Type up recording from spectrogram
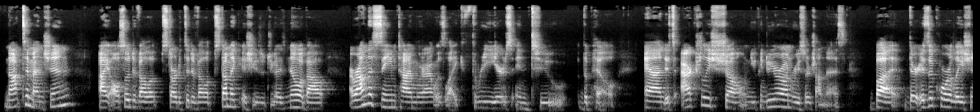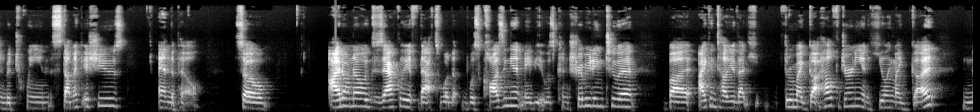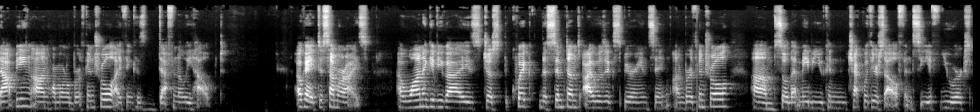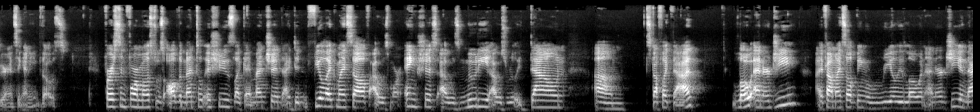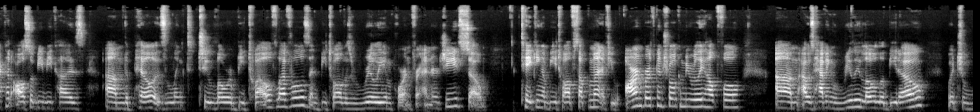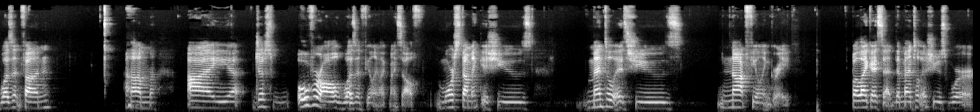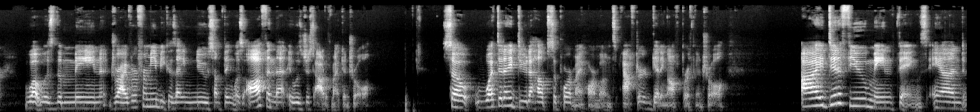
Not to mention, I also developed started to develop stomach issues which you guys know about around the same time where I was like 3 years into the pill. And it's actually shown, you can do your own research on this, but there is a correlation between stomach issues and the pill. So I don't know exactly if that's what was causing it. Maybe it was contributing to it. But I can tell you that he, through my gut health journey and healing my gut, not being on hormonal birth control, I think has definitely helped. Okay, to summarize, I want to give you guys just the quick the symptoms I was experiencing on birth control, um, so that maybe you can check with yourself and see if you were experiencing any of those. First and foremost was all the mental issues. Like I mentioned, I didn't feel like myself. I was more anxious. I was moody. I was really down. Um, stuff like that low energy. I found myself being really low in energy, and that could also be because um, the pill is linked to lower B12 levels, and B12 is really important for energy. So, taking a B12 supplement if you are on birth control can be really helpful. Um, I was having really low libido, which wasn't fun. Um, I just overall wasn't feeling like myself. More stomach issues, mental issues, not feeling great. But like I said, the mental issues were what was the main driver for me because I knew something was off and that it was just out of my control. So, what did I do to help support my hormones after getting off birth control? I did a few main things and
